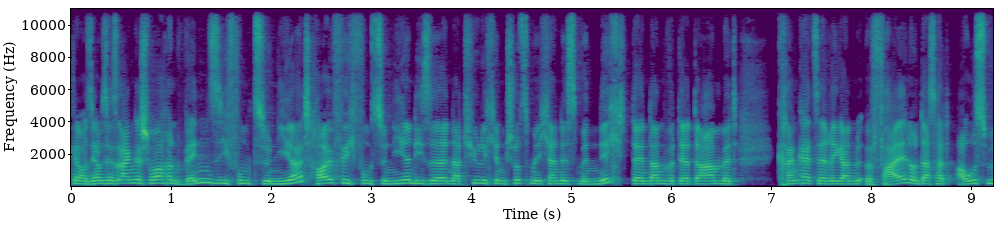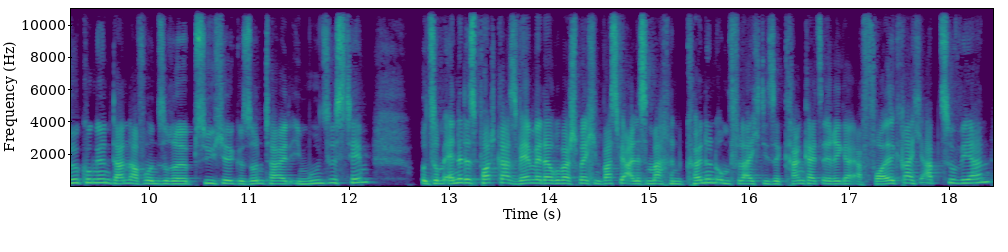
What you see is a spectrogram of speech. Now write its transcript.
Genau, Sie haben es jetzt angesprochen, wenn sie funktioniert, häufig funktionieren diese natürlichen Schutzmechanismen nicht, denn dann wird der Darm mit Krankheitserregern befallen und das hat Auswirkungen dann auf unsere Psyche, Gesundheit, Immunsystem. Und zum Ende des Podcasts werden wir darüber sprechen, was wir alles machen können, um vielleicht diese Krankheitserreger erfolgreich abzuwehren.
